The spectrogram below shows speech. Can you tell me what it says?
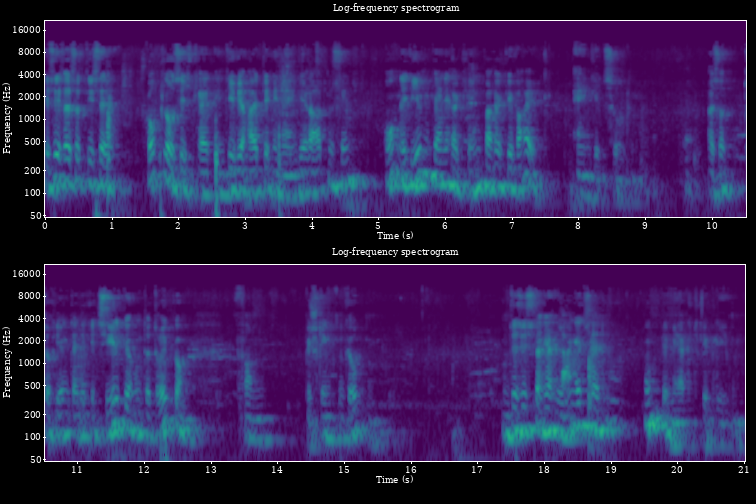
Es ist also diese Gottlosigkeit, in die wir heute hineingeraten sind, ohne irgendeine erkennbare Gewalt eingezogen. Also durch irgendeine gezielte Unterdrückung von bestimmten Gruppen. Und es ist daher lange Zeit unbemerkt geblieben.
